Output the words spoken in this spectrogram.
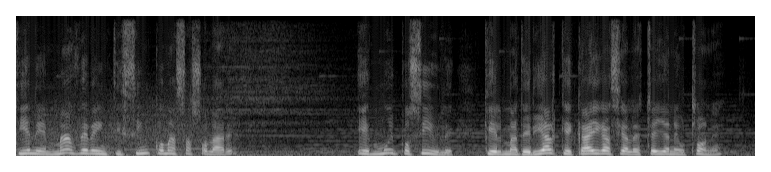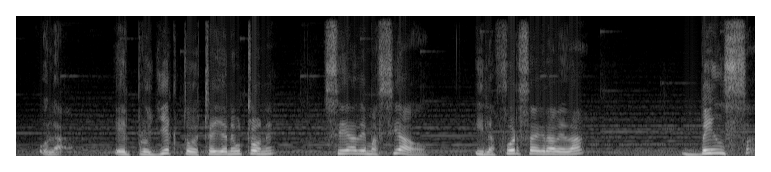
tiene más de 25 masas solares, es muy posible que el material que caiga hacia la estrella de neutrones, o el proyecto de estrella de neutrones, sea demasiado y la fuerza de gravedad venza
